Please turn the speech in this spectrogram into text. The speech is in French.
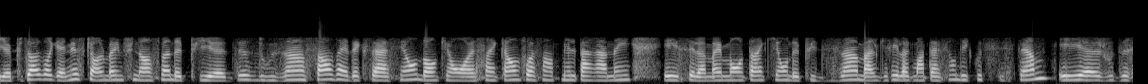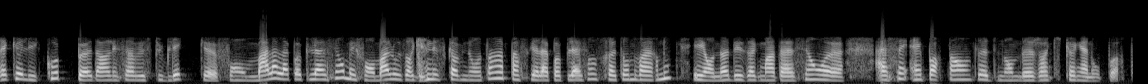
Il y a plusieurs organismes qui ont le même financement depuis euh, 10-12 ans sans indexation, donc ils ont 50, 60 000 par année et c'est le même montant qu'ils ont depuis 10 ans malgré l'augmentation des coûts de système. Et euh, je vous dirais que les coupes euh, dans les services publics font mal à la population, mais font mal aux organismes communautaires parce que la population se retourne vers nous et on a des augmentations assez importantes du nombre de gens qui cognent à nos portes.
